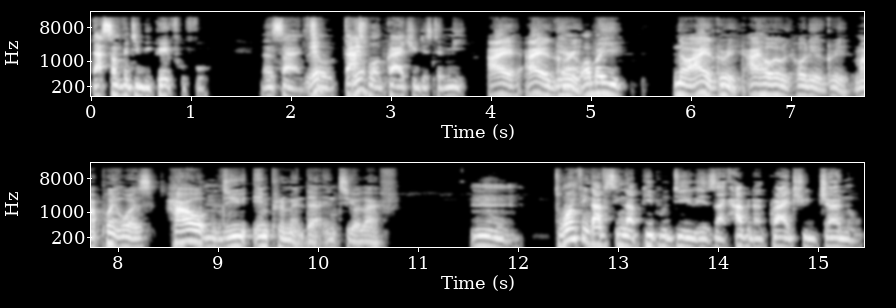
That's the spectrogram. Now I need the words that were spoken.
that's something to be grateful for. Understand? Yeah, so that's yeah. what gratitude is to me. I, I agree. Yeah, what about you? No, I agree. I wholly, wholly agree. My point was, how mm. do you implement that into your life? Mm. So one thing I've seen that people do is like having a gratitude journal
